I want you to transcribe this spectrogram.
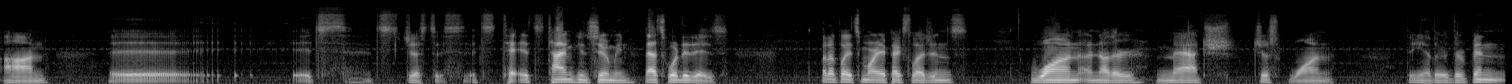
on, uh, it's it's just it's it's, t- it's time consuming. That's what it is. But I played some more Apex Legends, won another match, just one. You know, there there've been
